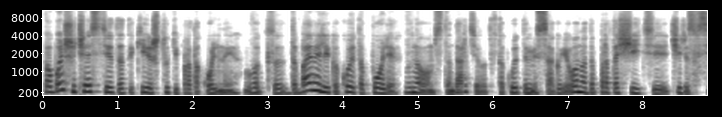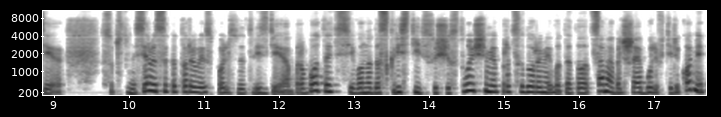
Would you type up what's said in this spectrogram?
по большей части это такие штуки протокольные. Вот добавили какое-то поле в новом стандарте, вот в такую-то мисагу. Его надо протащить через все, собственно, сервисы, которые вы используете, везде обработать. Его надо скрестить с существующими процедурами. Вот это вот самая большая боль в телекоме,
